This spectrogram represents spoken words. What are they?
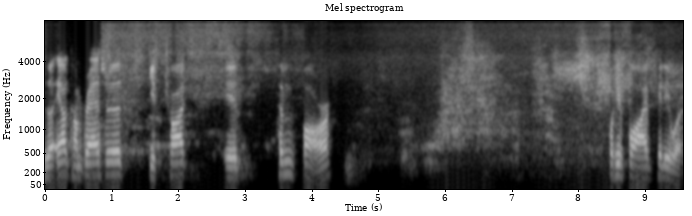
The air compressor discharge is 10 bar, 45 kilowatt.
